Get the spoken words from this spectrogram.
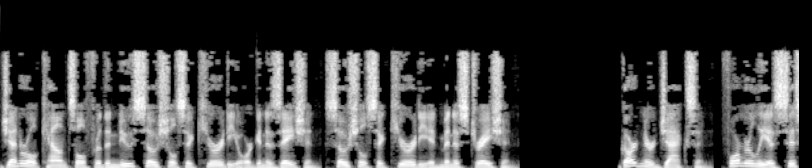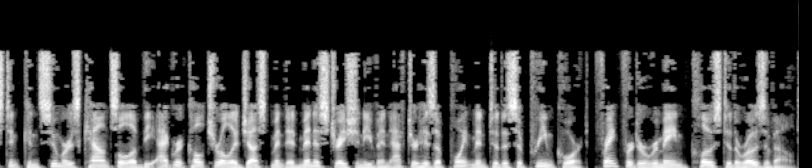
General Counsel for the new Social Security Organization Social Security Administration Gardner Jackson, formerly Assistant Consumers Counsel of the Agricultural Adjustment Administration Even after his appointment to the Supreme Court, Frankfurter remained close to the Roosevelt.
